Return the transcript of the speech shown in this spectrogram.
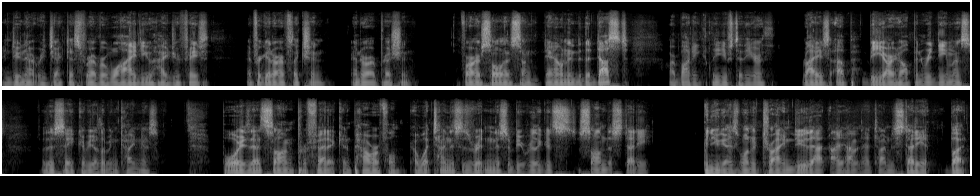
and do not reject us forever. Why do you hide your face and forget our affliction and our oppression? For our soul has sunk down into the dust, our body cleaves to the earth. Rise up, be our help, and redeem us for the sake of your loving kindness. Boy, is that song prophetic and powerful. At what time this is written, this would be a really good psalm to study. When you guys want to try and do that, I haven't had time to study it, but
